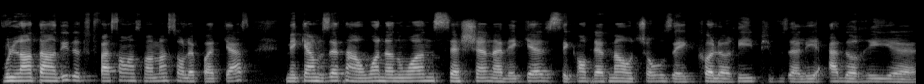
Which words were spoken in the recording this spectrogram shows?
vous l'entendez de toute façon en ce moment sur le podcast. Mais quand vous êtes en one-on-one session avec elle, c'est complètement autre chose. Elle est colorée, puis vous allez adorer. Euh,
